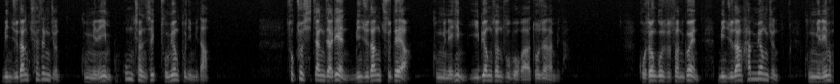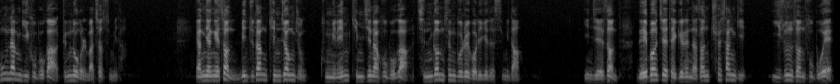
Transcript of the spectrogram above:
민주당 최승준, 국민의힘 홍천식 2명뿐입니다. 속초시장 자리엔 민주당 주대하, 국민의힘 이병선 후보가 도전합니다. 고성군수 선거엔 민주당 한명준, 국민의힘 홍남기 후보가 등록을 마쳤습니다. 양양에선 민주당 김정중, 국민의힘 김진아 후보가 진검 승부를 벌이게 됐습니다. 인제에선 네 번째 대결에 나선 최상기, 이순선 후보의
